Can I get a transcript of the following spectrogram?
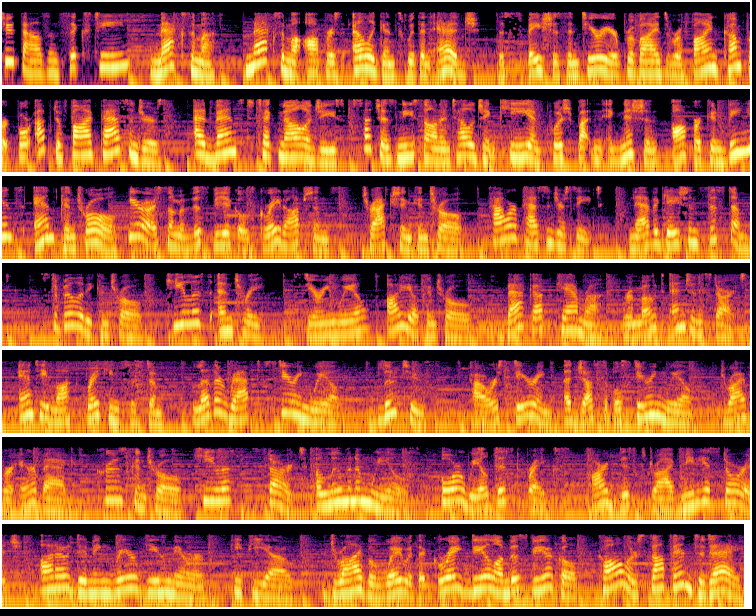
2016 Maxima. Maxima offers elegance with an edge. The spacious interior provides refined comfort for up to five passengers. Advanced technologies such as Nissan Intelligent Key and push-button ignition offer convenience and control. Here are some of this vehicle's great options. Traction control, power passenger seat, navigation system, stability control, keyless entry, steering wheel, audio controls, backup camera, remote engine start, anti-lock braking system, leather wrapped steering wheel, Bluetooth, power steering, adjustable steering wheel, driver airbag, cruise control, keyless start, aluminum wheels, four-wheel disc brakes, hard disk drive media storage, auto dimming rear view mirror, PPO. Drive away with a great deal on this vehicle. Call or stop in today.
